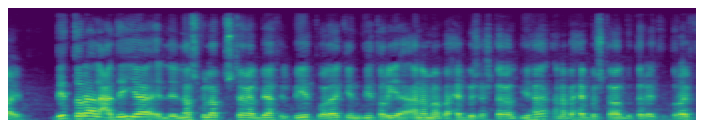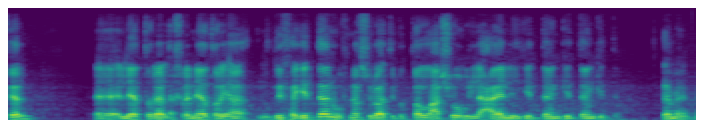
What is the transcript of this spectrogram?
طيب دي الطريقة العادية اللي الناس كلها بتشتغل بيها في البيت ولكن دي طريقة أنا ما بحبش أشتغل بيها. أنا بحب أشتغل بطريقة ال dry film آه، اللي هي الطريقة الأخرانية طريقة نظيفة جدا وفي نفس الوقت بتطلع شغل عالي جدا جدا جدا. تمام.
